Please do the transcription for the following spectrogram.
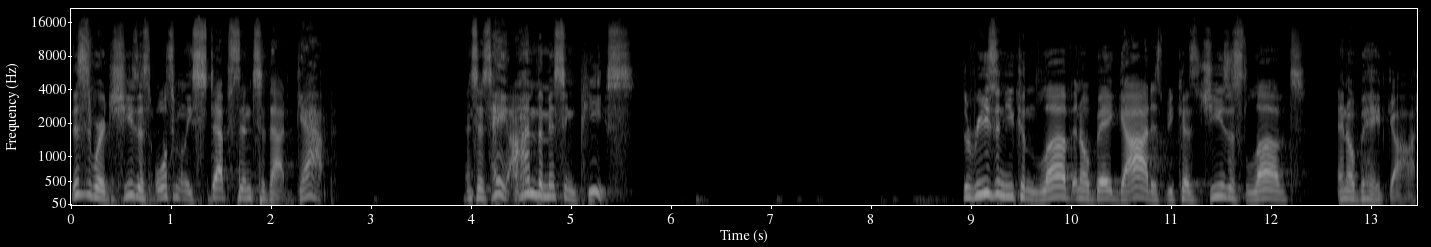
This is where Jesus ultimately steps into that gap and says, Hey, I'm the missing piece. The reason you can love and obey God is because Jesus loved and obeyed God.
